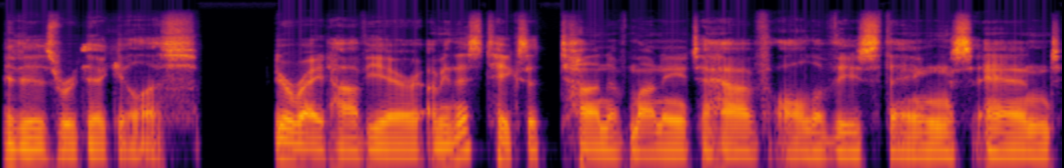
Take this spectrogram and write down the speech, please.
It is ridiculous. You're right, Javier. I mean, this takes a ton of money to have all of these things. And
